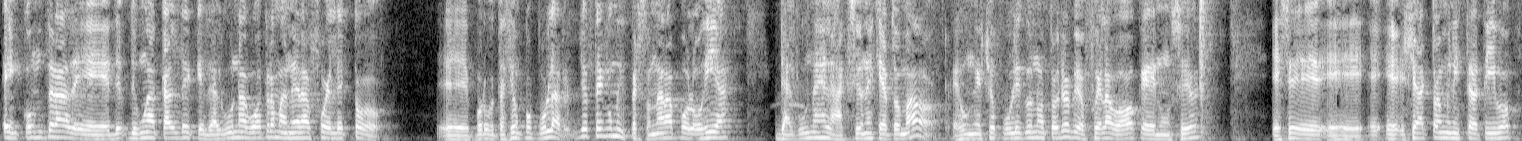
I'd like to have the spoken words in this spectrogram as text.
en contra de, un alcalde que de alguna u otra manera fue electo por votación popular. Yo tengo mi personal apología de algunas de las acciones que ha tomado. Es un hecho público y notorio que yo fui el abogado que denunció ese acto administrativo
